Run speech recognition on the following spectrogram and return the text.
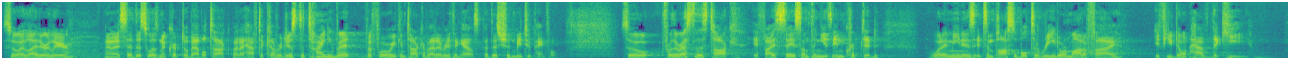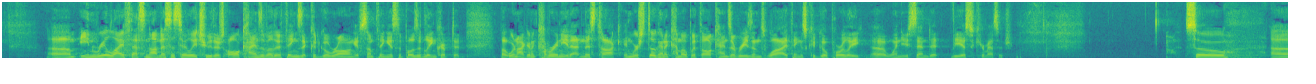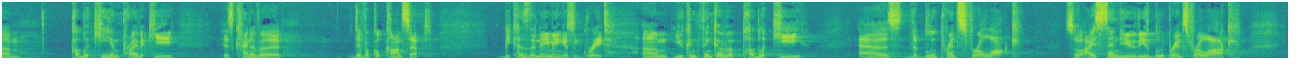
So I lied earlier, and I said this wasn't a crypto babble talk, but I have to cover just a tiny bit before we can talk about everything else. But this shouldn't be too painful. So for the rest of this talk, if I say something is encrypted, what I mean is it's impossible to read or modify if you don't have the key. Um, in real life, that's not necessarily true. There's all kinds of other things that could go wrong if something is supposedly encrypted. But we're not going to cover any of that in this talk, and we're still going to come up with all kinds of reasons why things could go poorly uh, when you send it via secure message. So, um, public key and private key is kind of a difficult concept because the naming isn't great. Um, you can think of a public key as the blueprints for a lock. So I send you these blueprints for a lock.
